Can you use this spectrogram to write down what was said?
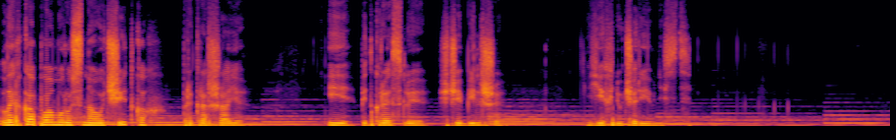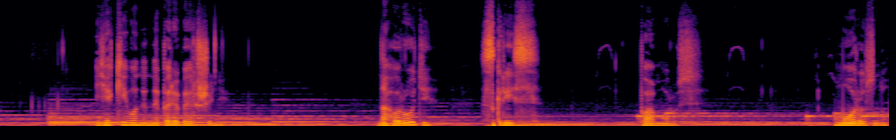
Легка паморозь на очітках прикрашає і підкреслює ще більше їхню чарівність. Які вони неперевершені. На городі скрізь паморозь, морозно,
